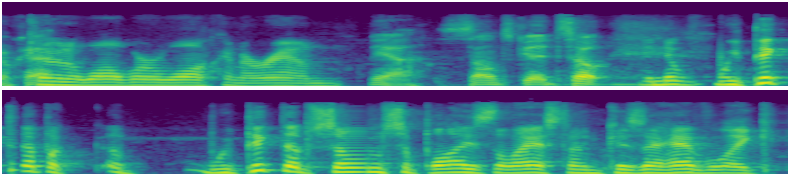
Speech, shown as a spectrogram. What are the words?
Okay. kind of while we're walking around, Yeah, sounds good. So and we picked up a, a we picked up some supplies the last time because I have like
